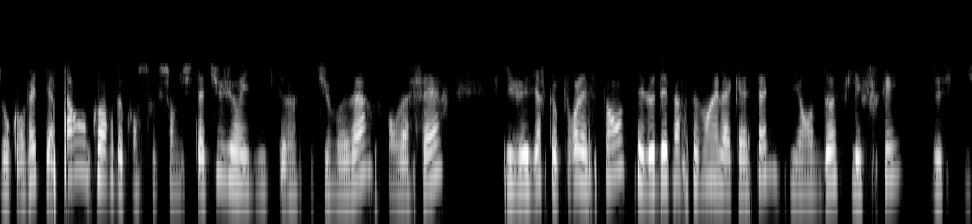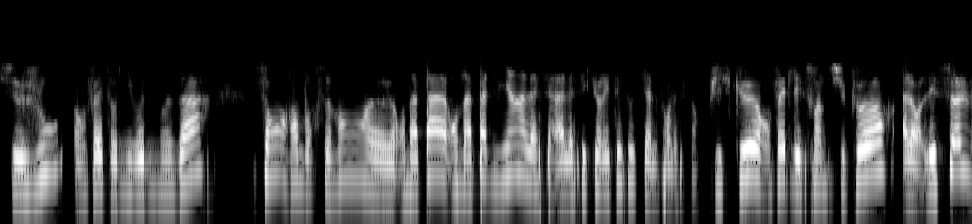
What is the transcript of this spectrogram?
Donc en fait, il n'y a pas encore de construction du statut juridique de l'Institut Mozart. Ce qu'on va faire, ce qui veut dire que pour l'instant, c'est le département et la Cassagne qui endossent les frais de ce qui se joue en fait au niveau de Mozart sans remboursement. Euh, on n'a pas, on n'a pas de lien à la, à la sécurité sociale pour l'instant, puisque en fait les soins de support, alors les seuls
